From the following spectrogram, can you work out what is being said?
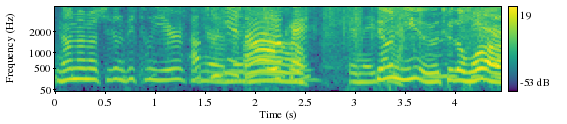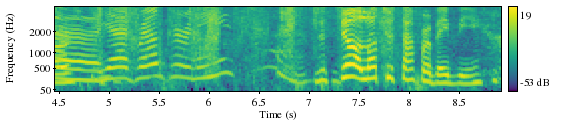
No, no, no. She's gonna be two years. Oh, in, two uh, years. May. Oh, okay. Still new to the world. Yeah, yeah. Grand Pyrenees. There's still a lot to suffer, baby.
